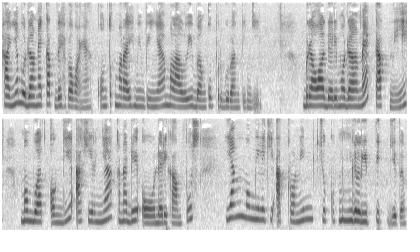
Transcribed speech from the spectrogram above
hanya modal nekat deh pokoknya untuk meraih mimpinya melalui bangku perguruan tinggi. Berawal dari modal nekat nih, membuat Ogi akhirnya kena DO dari kampus yang memiliki akronim cukup menggelitik gitu,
